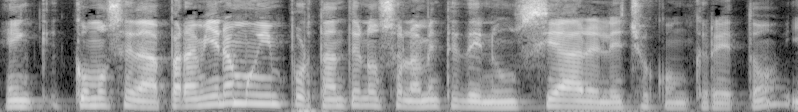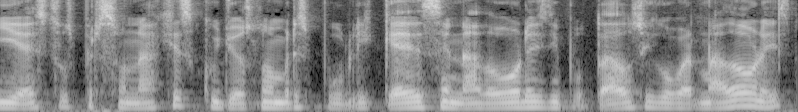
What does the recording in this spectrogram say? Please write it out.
en, cómo se da. Para mí era muy importante no solamente denunciar el hecho concreto y a estos personajes cuyos nombres publiqué, senadores, diputados y gobernadores,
